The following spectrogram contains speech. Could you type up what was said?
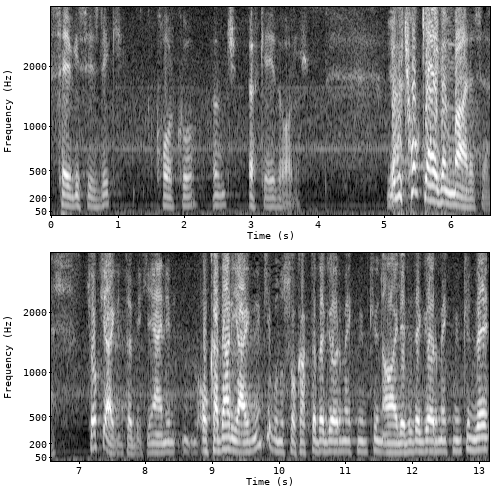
Sevgisizlik, korku, hınç, öfkeyi doğurur. Ve Yani- bu çok yaygın maalesef. Çok yaygın tabii ki. Yani o kadar yaygın ki bunu sokakta da görmek mümkün, ailede de görmek mümkün ve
